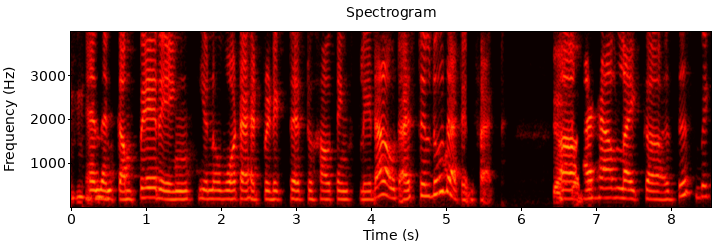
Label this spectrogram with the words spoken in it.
mm-hmm. and then comparing you know what i had predicted to how things played out i still do that in fact yeah. Uh, I have like uh, this big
